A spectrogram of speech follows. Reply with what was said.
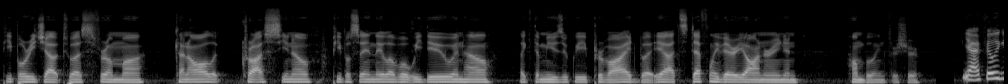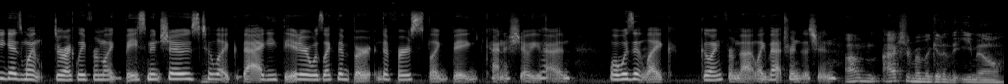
people reach out to us from uh, kind of all across, you know, people saying they love what we do and how like the music we provide. But yeah, it's definitely very honoring and humbling for sure. Yeah, I feel like you guys went directly from like basement shows to like the Aggie Theater was like the bir- the first like big kind of show you had. What was it like going from that like that transition? Um, I actually remember getting the email.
